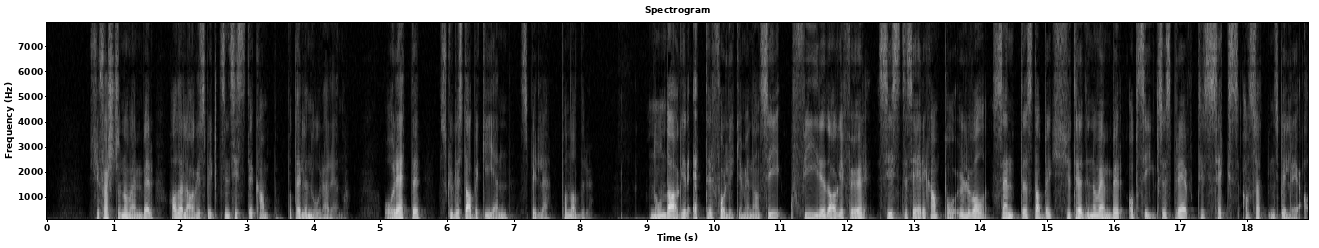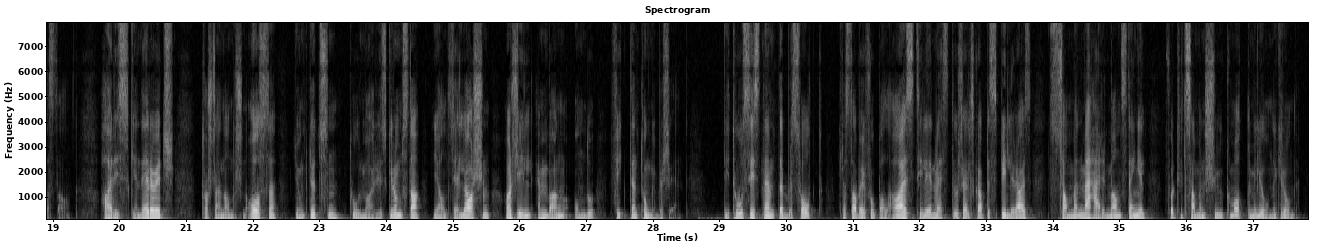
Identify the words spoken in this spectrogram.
21.11 hadde laget spilt sin siste kamp på Telenor Arena. Året etter skulle Stabæk igjen spille på Nadderud. Noen dager etter forliket med Nancy, og fire dager før siste seriekamp på Ullevål, sendte Stabæk 23.11 oppsigelsesbrev til seks av 17 spillere i Asdalen. Haris Genderovic, Torstein Andersen Aase, Jon Knutsen, Tor Marius Gromstad, Jan Kjell Larsen og Jill Mbang Ondo fikk den tunge beskjeden. De to sistnevnte ble solgt fra Stabæk Fotball AS til investorselskapet Spiller-AS sammen med Herman Stengel for til sammen 7,8 millioner kroner.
